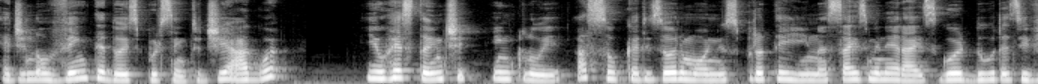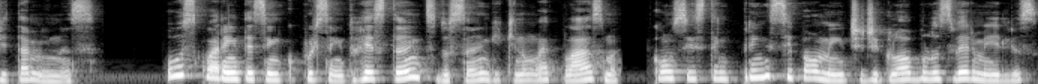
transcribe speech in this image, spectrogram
é de 92% de água e o restante inclui açúcares, hormônios, proteínas, sais minerais, gorduras e vitaminas. Os 45% restantes do sangue, que não é plasma, consistem principalmente de glóbulos vermelhos,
